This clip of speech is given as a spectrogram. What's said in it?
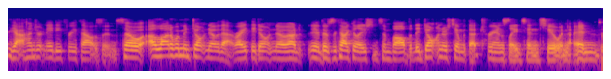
yeah 183,000 so a lot of women don't know that right? They don't know how to, you know, there's the calculations involved but they don't understand what that translates into and and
